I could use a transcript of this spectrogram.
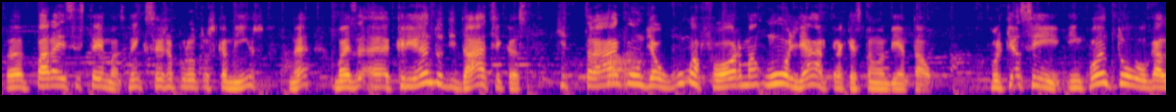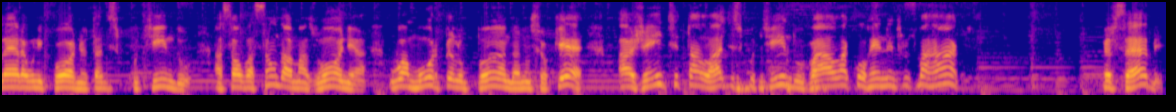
uh, para esses temas, nem que seja por outros caminhos, né? mas uh, criando didáticas que tragam, de alguma forma, um olhar para a questão ambiental. Porque, assim, enquanto a galera unicórnio está discutindo a salvação da Amazônia, o amor pelo panda, não sei o quê, a gente está lá discutindo vala correndo entre os barracos. Percebe?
